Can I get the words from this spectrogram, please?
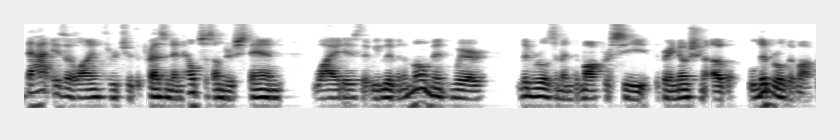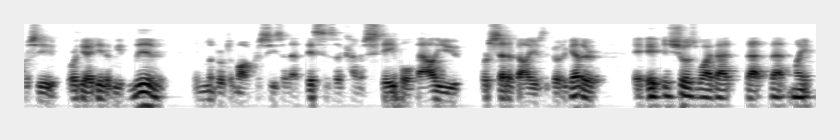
that is a line through to the present and helps us understand why it is that we live in a moment where liberalism and democracy, the very notion of liberal democracy, or the idea that we live in liberal democracies and that this is a kind of stable value or set of values that go together, it, it shows why that that that might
